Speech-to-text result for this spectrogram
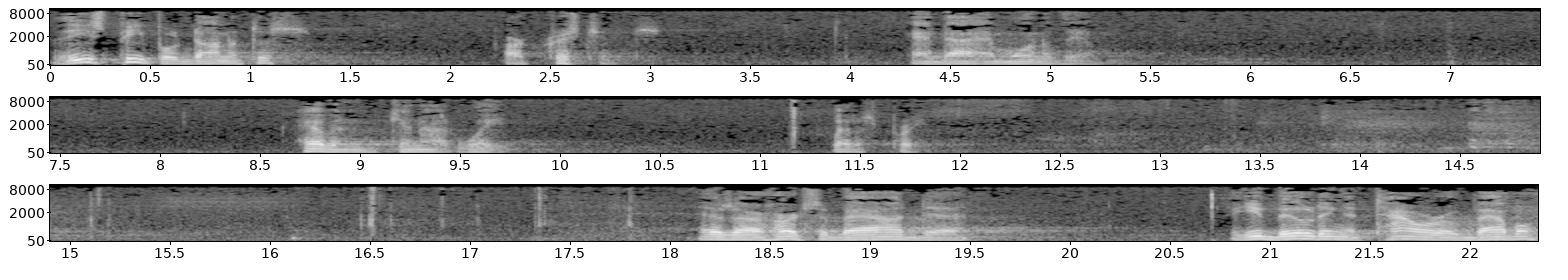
These people, Donatus, are Christians, and I am one of them. Heaven cannot wait. Let us pray. As our hearts are bowed, uh, are you building a Tower of Babel?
